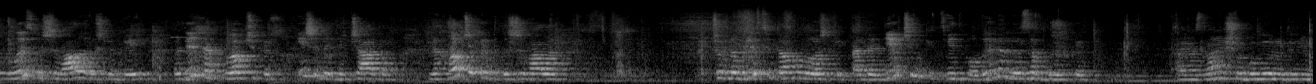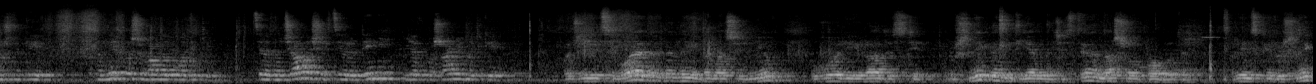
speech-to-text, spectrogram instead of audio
колись вишивали рушники. Один для хлопчиків, інший для дівчаток. Для хлопчиків вишивали чорнобривці та волошки, а для дівчинки цвіт полини незабудки. А я знаю, що були родинні рушники. На них вишивали котиків. Це означало, що в цій родині є в пошані батьки. Отже, від цілої давнини до наших днів у горі і радості рушник невід'ємна частина нашого побуту. Український рушник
